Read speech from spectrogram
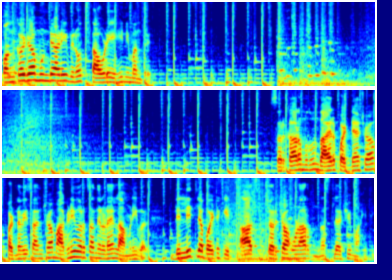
पंकजा मुंडे आणि विनोद तावडेही निमंत्रित. सरकारमधून बाहेर पडण्याच्या फडणवीसांच्या मागणीवरचा निर्णय लांबणीवर. दिल्लीतल्या बैठकीत आज चर्चा होणार नसल्याची माहिती.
